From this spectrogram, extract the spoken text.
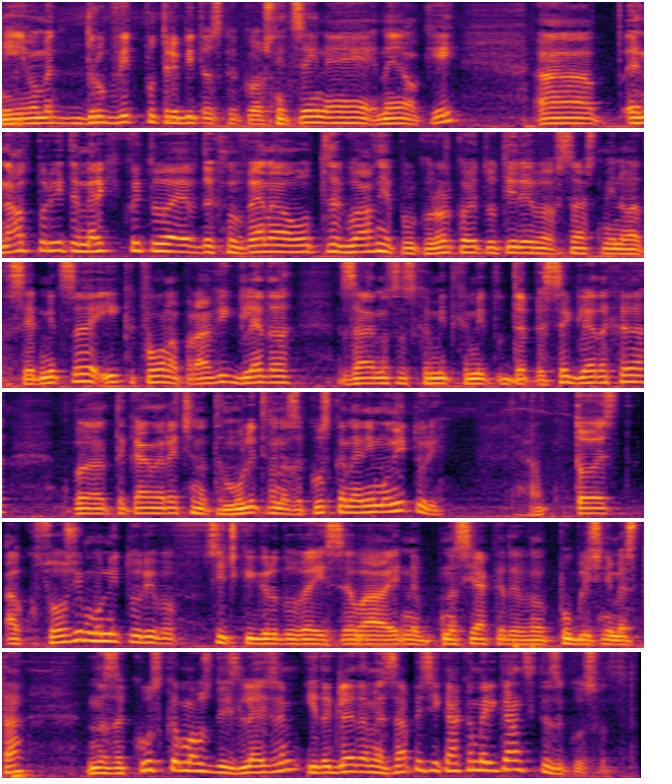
Ние имаме друг вид потребителска кошница и не е, не е окей. А, една от първите мерки, които е вдъхновена от главния прокурор, който отиде в САЩ миналата седмица и какво направи? Гледа, заедно с Хамид Хамид от ДПС, гледаха а, така наречената молитвена закуска на едни монитори. Да. Тоест, ако сложим монитори в всички градове и села и на- навсякъде в публични места, на закуска може да излезем и да гледаме записи как американците закусват.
